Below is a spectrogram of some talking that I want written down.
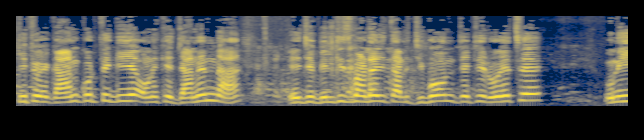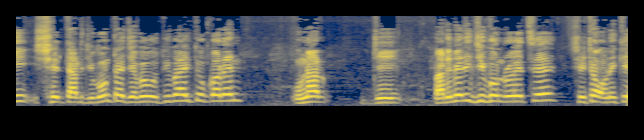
কিন্তু এই গান করতে গিয়ে অনেকে জানেন না এই যে বিলকিস ভান্ডারি তার জীবন যেটি রয়েছে উনি সে তার জীবনটা যেভাবে অতিবাহিত করেন ওনার যে পারিবারিক জীবন রয়েছে সেটা অনেকে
